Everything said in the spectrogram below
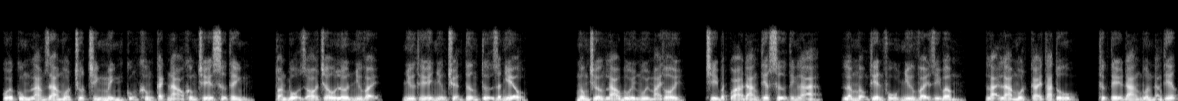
cuối cùng làm ra một chút chính mình cũng không cách nào khống chế sự tình, toàn bộ gió châu lớn như vậy, như thế những chuyện tương tự rất nhiều. Mông trưởng lão Bùi Mùi mai thôi, chỉ bất quá đáng tiếc sự tình là, Lâm Mộng Thiên phú như vậy dị bẩm, lại là một cái tà tu, thực tế đáng buồn đáng tiếc.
